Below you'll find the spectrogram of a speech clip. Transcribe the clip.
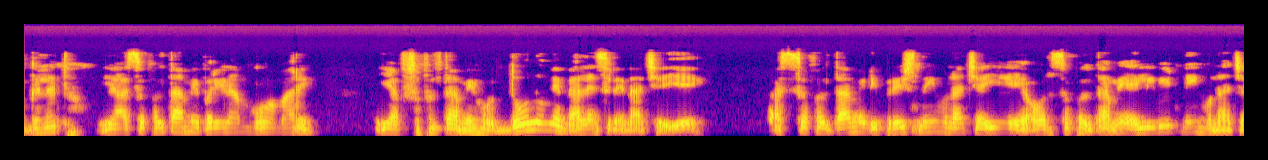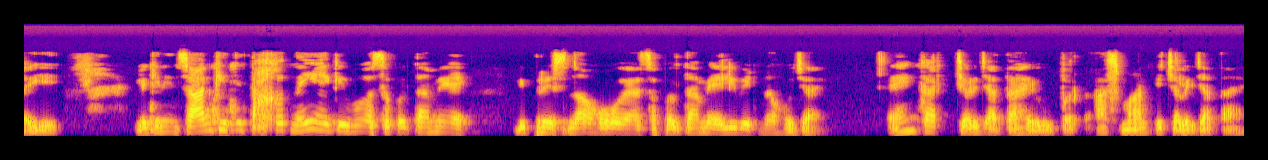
गलत हो या असफलता में परिणाम हो हमारे, या सफलता में हो, दोनों में बैलेंस रहना चाहिए। असफलता में डिप्रेस नहीं होना चाहिए और सफलता में एलिवेट नहीं होना चाहिए। लेकिन इंसान की इतनी ताकत नहीं है कि वो असफलता में डिप्रेस ना हो या सफलता में एलिवेट ना हो जाए। अहंकार चढ़ जाता है ऊपर, आसमान पे चले जाता है।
